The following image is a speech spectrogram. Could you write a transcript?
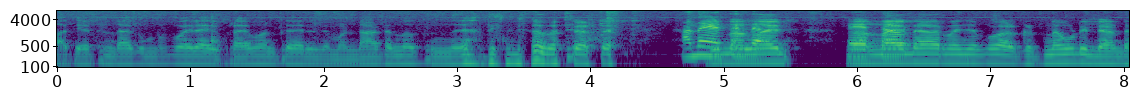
ആദ്യമായിട്ട് ഉണ്ടാക്കുമ്പോ പോയ ഒരു അഭിപ്രായം പറഞ്ഞിട്ട് കാര്യമില്ല. മണ്ടാട്ടെന്ന് തിന്ന് നന്നായില്ല പറഞ്ഞു കഴിഞ്ഞപ്പോ കിട്ടണ കൂടി ഇല്ലാണ്ട്.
